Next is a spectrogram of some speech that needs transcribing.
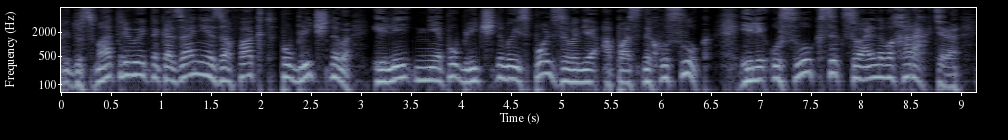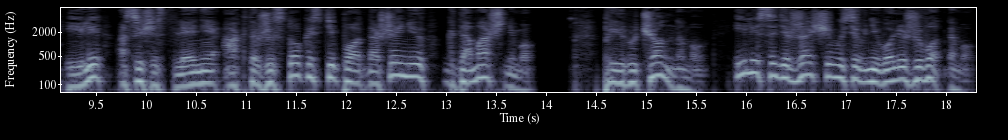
предусматривает наказание за факт публичного или непубличного использования опасных услуг или услуг сексуального характера или осуществления акта жестокости по отношению к домашнему, прирученному или содержащемуся в неволе животному.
